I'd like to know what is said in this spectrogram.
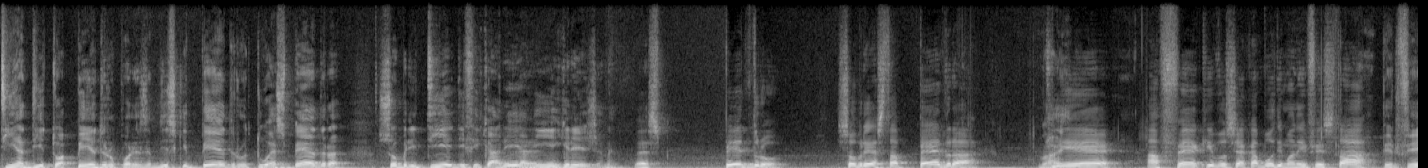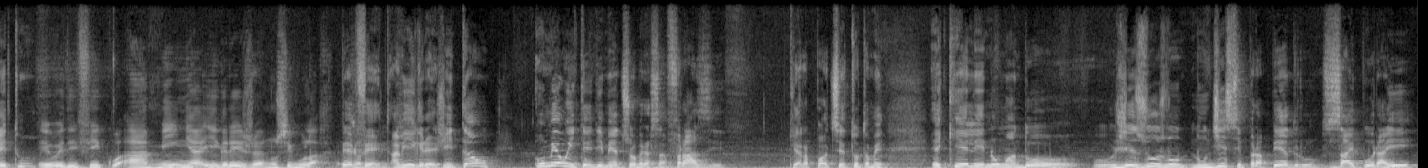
tinha dito a Pedro, por exemplo, disse que Pedro, tu és pedra, sobre ti edificarei é. a minha igreja. Né? És Pedro, sobre esta pedra Vai. que é a fé que você acabou de manifestar. Perfeito. Eu edifico a minha igreja, no singular. Perfeito, Exatamente. a minha igreja. Então, o meu entendimento sobre essa frase, que ela pode ser totalmente, é que ele não mandou, Jesus não, não disse para Pedro, sai por aí,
